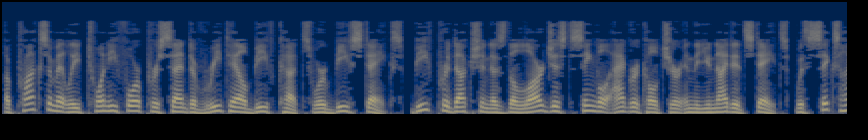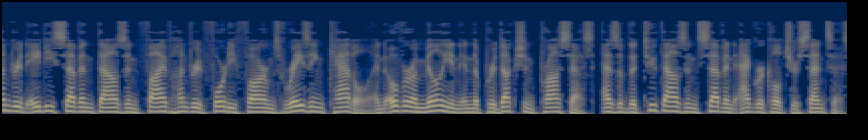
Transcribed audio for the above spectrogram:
approximately 24% of retail beef cuts were beef steaks. Beef production is the largest single agriculture in the United States, with 687,540 farms raising cattle and over a million in the production process, as of the 2007 agriculture census.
